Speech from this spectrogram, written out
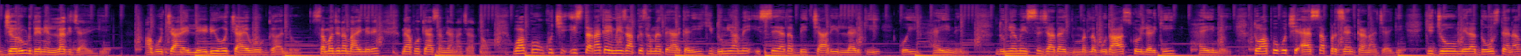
ज़रूर देने लग जाएगी। अब वो चाहे लेडी हो, चाहे वो गर्ल हो। समझना भाई मेरे, मैं आपको क्या समझाना चाहता हूँ? वो आपको कुछ इस तरह का इमेज आपके सामने तैयार करेगी कि दुनिया में इससे ज़्यादा बेचारी लड़की कोई है ही नहीं। दुनिया में इससे ज़्यादा मतलब उदास कोई लड़की है ही नहीं। तो आपको कुछ ऐसा प्रेजेंट करना चाहेगी कि जो मेरा दोस्त है ना,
